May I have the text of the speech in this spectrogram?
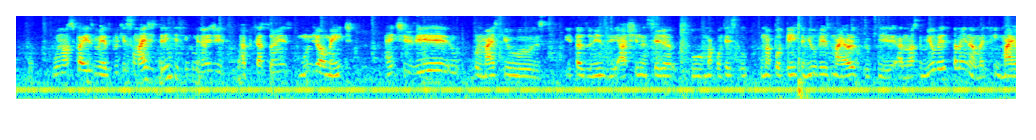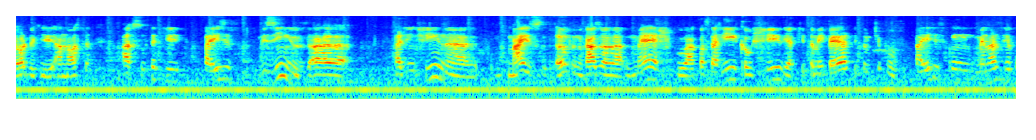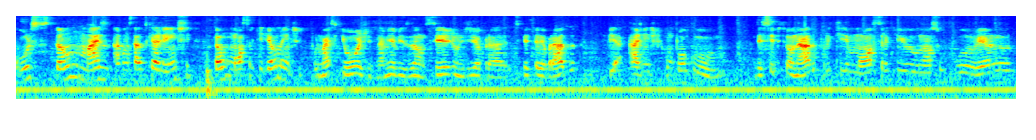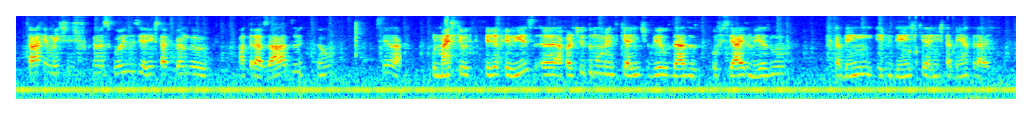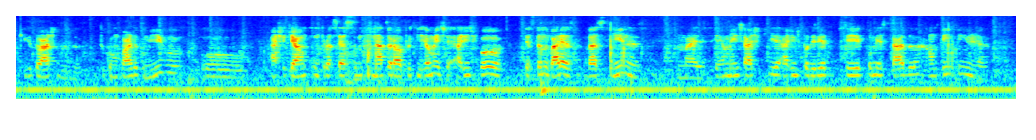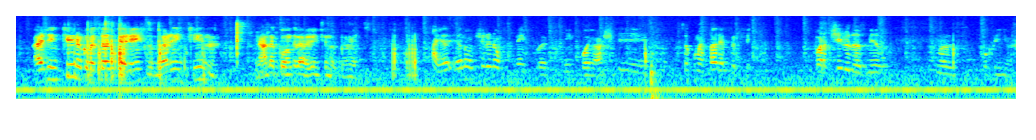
o nosso país mesmo, porque são mais de 35 milhões de aplicações mundialmente. A gente vê, por mais que os Estados Unidos e a China seja uma potência, uma potência mil vezes maior do que a nossa, mil vezes também não, mas enfim, maior do que a nossa, assusta que países vizinhos, a Argentina, mais amplo no caso, o México, a Costa Rica, o Chile, aqui também perto, então tipo, países com menores recursos estão mais avançados que a gente, então mostra que realmente, por mais que hoje, na minha visão, seja um dia para ser celebrado, a gente fica um pouco decepcionado porque mostra que o nosso governo está realmente dificultando as coisas e a gente está ficando atrasado, então, sei lá. Por mais que eu esteja feliz, eh, a partir do momento que a gente vê os dados oficiais mesmo, fica bem evidente que a gente está bem atrás. O que, que, tu acha, Dudu? Tu concorda comigo ou acha que é um, um, processo natural? Porque realmente a gente ficou testando várias vacinas, mas realmente acho que a gente poderia ter começado há um tempinho já. Argentina começando com a gente, Dudu. Argentina. Nada contra a Argentina, obviamente. Ah, eu, eu não tiro não, nem, nem ponho. Acho que seu comentário é perfeito partilho das mesmas opiniões.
